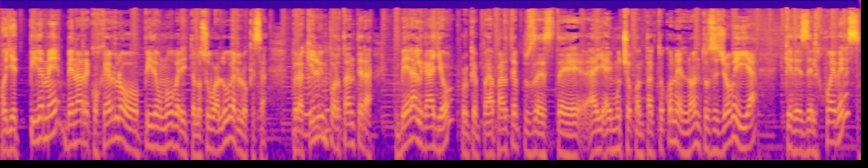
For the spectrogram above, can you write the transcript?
oye, pídeme, ven a recogerlo o pide un Uber y te lo subo al Uber, lo que sea. Pero aquí lo importante era ver al gallo, porque pa- aparte, pues, este, hay, hay mucho contacto con él, ¿no? Entonces yo veía que desde el jueves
